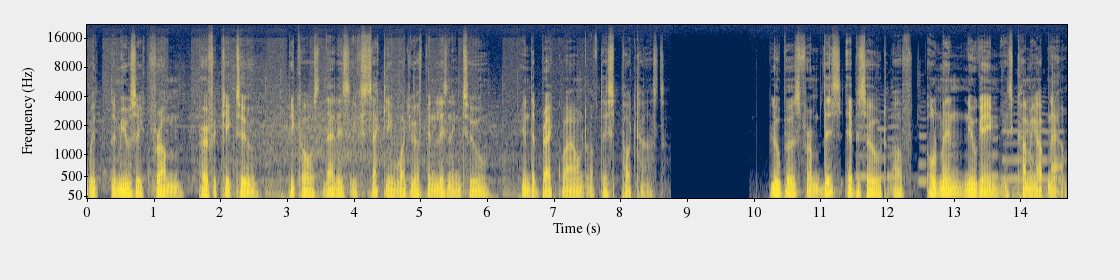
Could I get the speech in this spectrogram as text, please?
with the music from Perfect Kick 2, because that is exactly what you have been listening to in the background of this podcast. Bloopers from this episode of Old Men New Game is coming up now.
